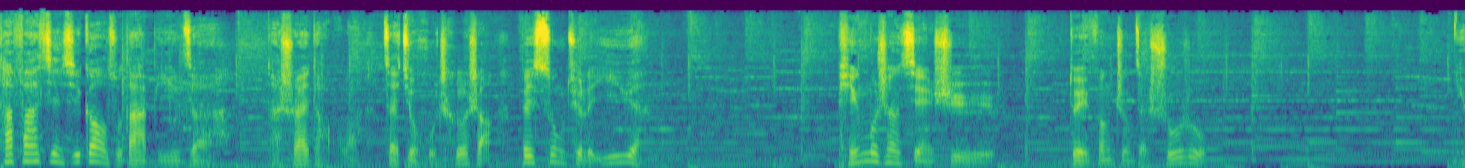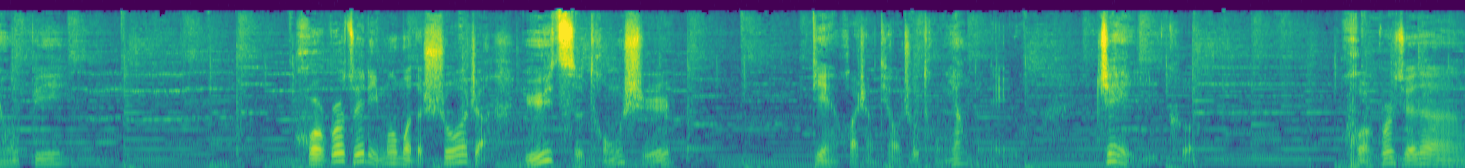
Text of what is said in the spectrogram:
他发信息告诉大鼻子，他摔倒了，在救护车上被送去了医院。屏幕上显示，对方正在输入。牛逼！火锅嘴里默默的说着，与此同时，电话上跳出同样的内容。这一刻，火锅觉得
